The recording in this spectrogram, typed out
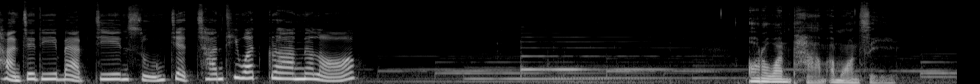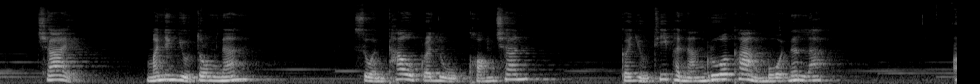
ฐานเจดีย์แบบจีนสูงเจ็ดชั้นที่วัดกลางนะหรอ อรวรันถามอมรศรีใช่ มันยังอยู่ตรงนั้น ส่วนเท่ากระดูกของฉัน ก็อยู่ที่ผนังรั้วข้างโบสถ์นั่นละ อ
